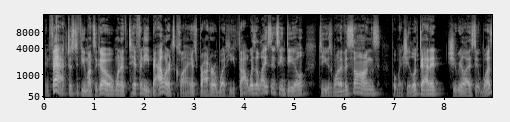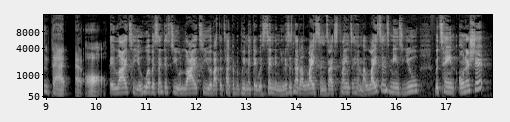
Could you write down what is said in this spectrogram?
In fact, just a few months ago, one of Tiffany Ballard's clients brought her what he thought was a licensing deal to use one of his songs, but when she looked at it, she realized it wasn't that at all. They lied to you. Whoever sent this to you lied to you about the type of agreement they were sending you. This is not a license. I explained to him. A license means you retain ownership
